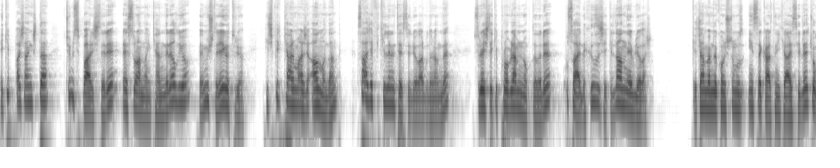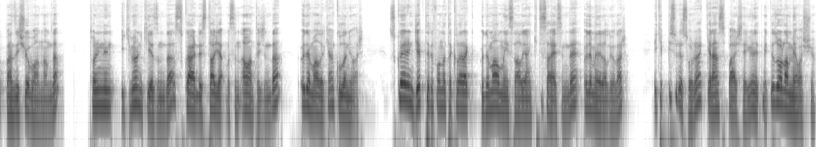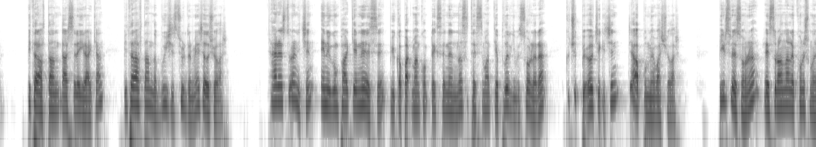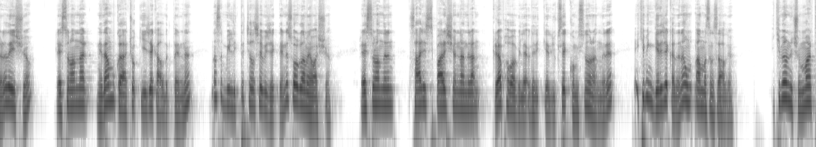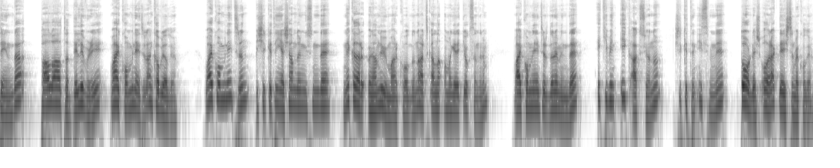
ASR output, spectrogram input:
Ekip başlangıçta tüm siparişleri restorandan kendileri alıyor ve müşteriye götürüyor. Hiçbir kar marjı almadan sadece fikirlerini test ediyorlar bu dönemde. Süreçteki problemli noktaları bu sayede hızlı şekilde anlayabiliyorlar. Geçen bölümde konuştuğumuz Instacart'ın hikayesiyle çok benzeşiyor bu anlamda. Tony'nin 2012 yazında Square'de staj yapmasının avantajını da ödeme alırken kullanıyorlar. Square'in cep telefonuna takılarak ödeme almayı sağlayan kiti sayesinde ödemeler alıyorlar. Ekip bir süre sonra gelen siparişleri yönetmekte zorlanmaya başlıyor. Bir taraftan derslere girerken bir taraftan da bu işi sürdürmeye çalışıyorlar. Her restoran için en uygun park yeri neresi, büyük apartman komplekslerine nasıl teslimat yapılır gibi sorulara küçük bir ölçek için cevap bulmaya başlıyorlar. Bir süre sonra restoranlarla konuşmaları da değişiyor. Restoranlar neden bu kadar çok yiyecek aldıklarını, nasıl birlikte çalışabileceklerini sorgulamaya başlıyor. Restoranların sadece sipariş yönlendiren Grubhub'a bile ödedikleri yüksek komisyon oranları ekibin gelecek adına umutlanmasını sağlıyor. 2013'ün Mart ayında Palo Alto Delivery Y Combinator'dan kabul alıyor. Y Combinator'ın bir şirketin yaşam döngüsünde ne kadar önemli bir marka olduğunu artık anlatmama gerek yok sanırım. Y Combinator döneminde ekibin ilk aksiyonu şirketin ismini DoorDash olarak değiştirmek oluyor.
